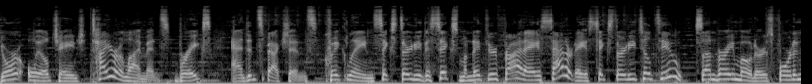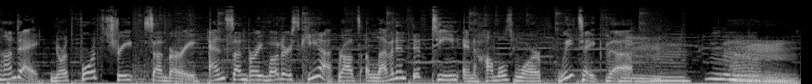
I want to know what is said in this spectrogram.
your oil change, tire alignments, brakes, and inspections. Quick Lane, 630 to 6, Monday through Friday, Saturday, 630 till 2. Sunbury Motors, Ford and Hyundai, North 4th Street, Sunbury. And Sunbury Motors Kia, routes 11 and 15 in Hummel's Wharf. We take the Mm. mm,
